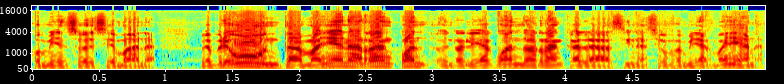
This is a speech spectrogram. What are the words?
comienzo de semana. Me preguntan, mañana arranca, en realidad, ¿cuándo arranca la asignación familiar? Mañana.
